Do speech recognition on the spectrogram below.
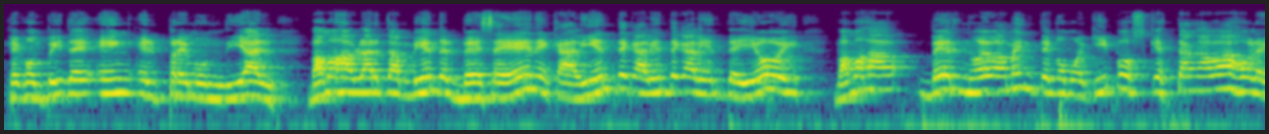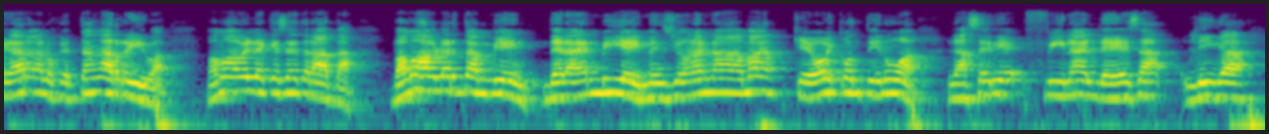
que compite en el premundial. Vamos a hablar también del BCN, caliente, caliente, caliente. Y hoy vamos a ver nuevamente cómo equipos que están abajo le ganan a los que están arriba. Vamos a ver de qué se trata. Vamos a hablar también de la NBA. Mencionar nada más que hoy continúa la serie final de esa liga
